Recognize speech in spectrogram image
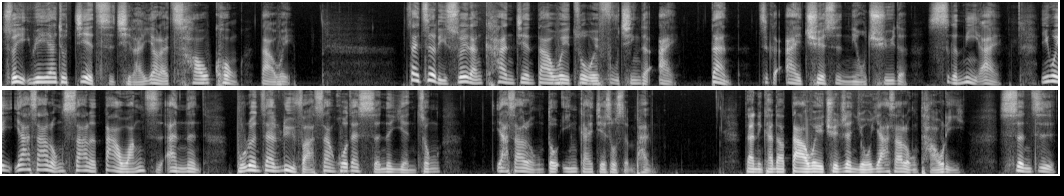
所以约押就借此起来要来操控大卫。在这里，虽然看见大卫作为父亲的爱，但这个爱却是扭曲的，是个溺爱。因为亚沙龙杀了大王子暗嫩，不论在律法上或在神的眼中，亚沙龙都应该接受审判。但你看到大卫却任由亚沙龙逃离，甚至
